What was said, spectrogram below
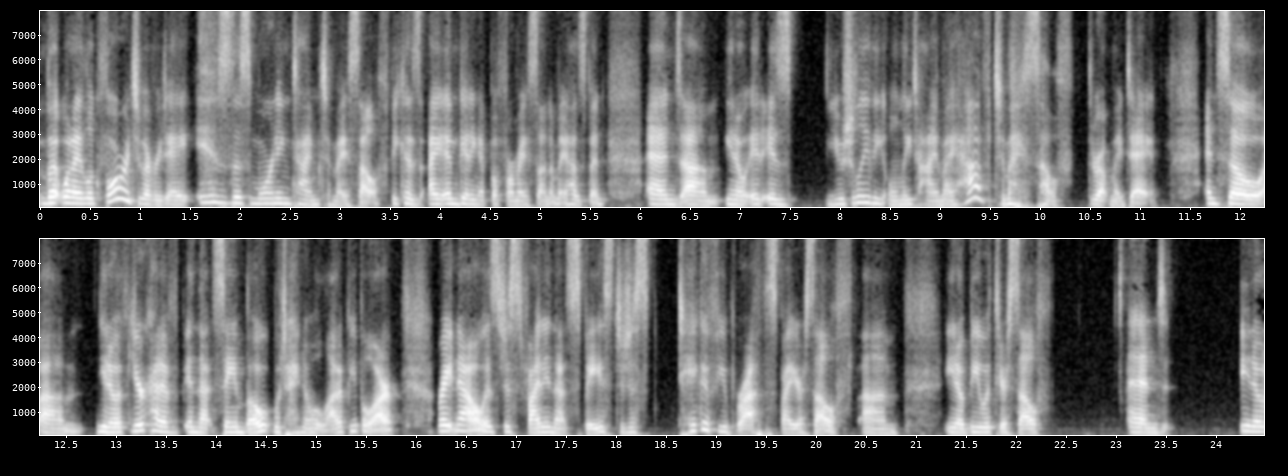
But what I look forward to every day is this morning time to myself because I am getting up before my son and my husband, and um, you know, it is usually the only time I have to myself throughout my day. And so, um, you know, if you're kind of in that same boat, which I know a lot of people are right now, is just finding that space to just take a few breaths by yourself, um, you know, be with yourself and, you know,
